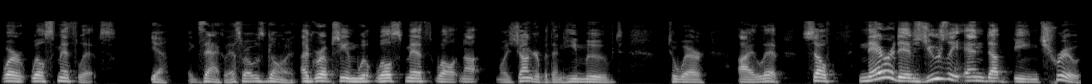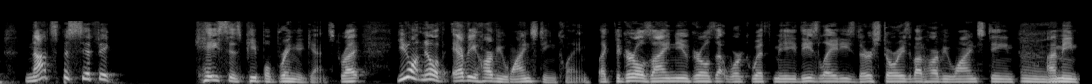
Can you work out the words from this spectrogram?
where Will Smith lives. Yeah, exactly. That's where I was going. I grew up seeing Will, Will Smith. Well, not when I was younger, but then he moved to where I live. So narratives usually end up being true, not specific cases people bring against, right? You don't know if every Harvey Weinstein claim, like the girls I knew, girls that worked with me, these ladies, their stories about Harvey Weinstein. Mm. I mean,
